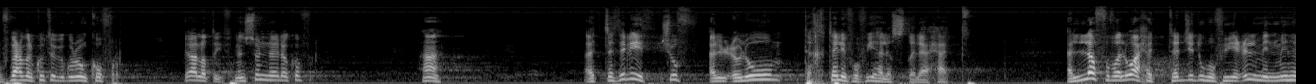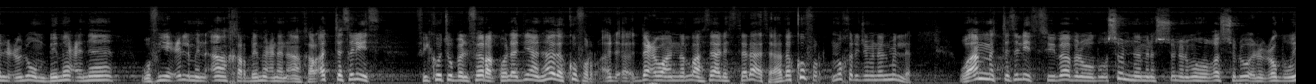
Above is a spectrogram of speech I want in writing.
وفي بعض الكتب يقولون كفر. يا لطيف من سنة إلى كفر. ها. التثليث شوف العلوم تختلف فيها الاصطلاحات. اللفظ الواحد تجده في علم من العلوم بمعنى وفي علم آخر بمعنى آخر. التثليث في كتب الفرق والأديان هذا كفر. دعوة أن الله ثالث ثلاثة هذا كفر مخرج من الملة. وأما التثليث في باب الوضوء سنة من السنن وهو غسل العضو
